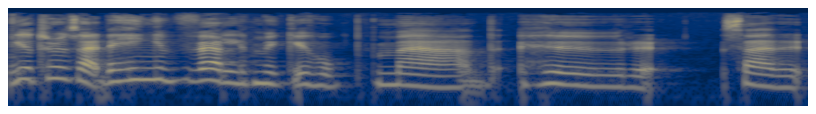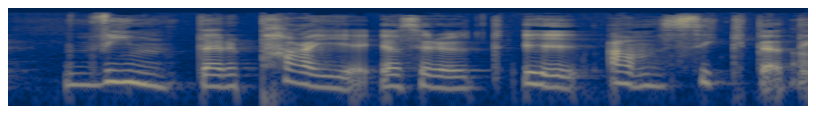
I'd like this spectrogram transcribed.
jag tror så här, det hänger väldigt mycket ihop med hur så här, vinterpaj jag ser ut i ansiktet i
